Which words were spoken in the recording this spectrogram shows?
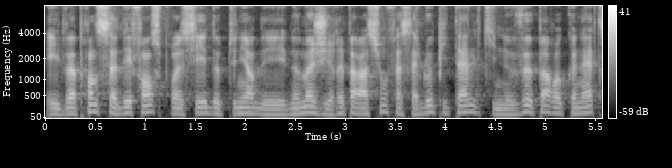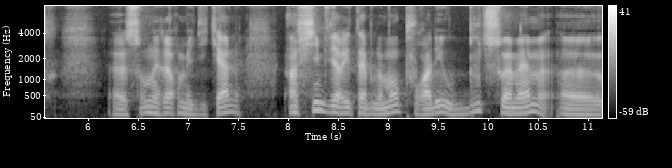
Et il va prendre sa défense pour essayer d'obtenir des dommages et réparations face à l'hôpital qui ne veut pas reconnaître son erreur médicale un film véritablement pour aller au bout de soi-même, euh,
